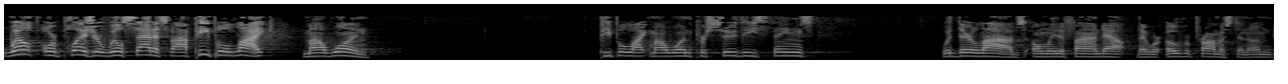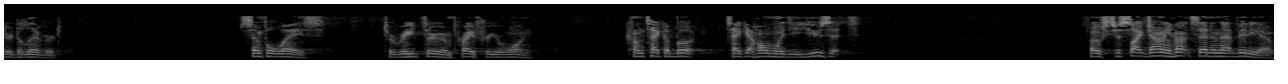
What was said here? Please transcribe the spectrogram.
wealth, or pleasure will satisfy people like my one. People like my one pursue these things with their lives only to find out they were overpromised and underdelivered. Simple ways to read through and pray for your one. Come take a book, take it home with you, use it. Folks, just like Johnny Hunt said in that video,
